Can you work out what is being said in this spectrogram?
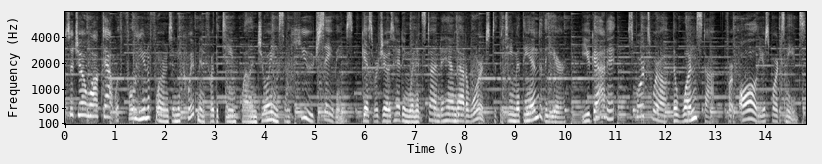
So Joe walked out with full uniforms and equipment for the team while enjoying some huge savings. Guess where Joe's heading when it's time to hand out awards to the team at the end of the year? You got it. Sports World, the one stop for all your sports needs.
